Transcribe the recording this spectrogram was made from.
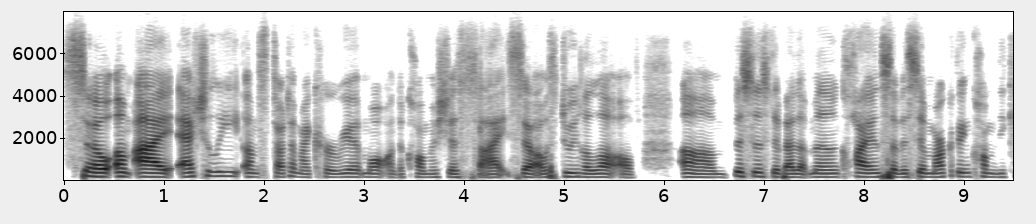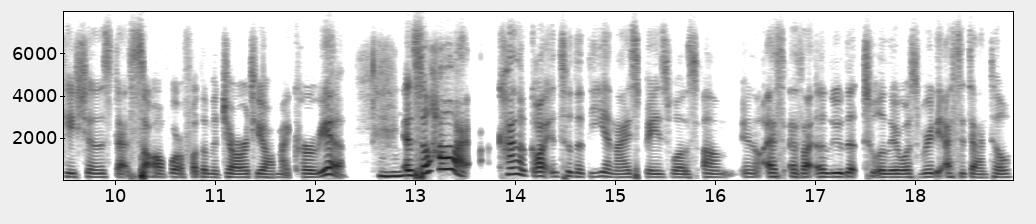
So um I actually um started my career more on the commercial side. So I was doing a lot of um business development, client service, and marketing communications that sort of work for the majority of my career. Mm-hmm. And so how I kind of got into the D&I space was, um, you know, as, as I alluded to earlier, was really accidental.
